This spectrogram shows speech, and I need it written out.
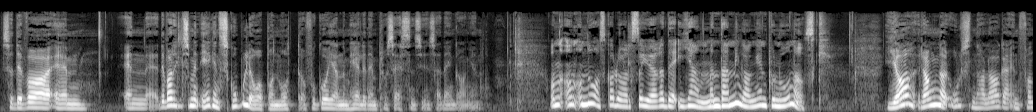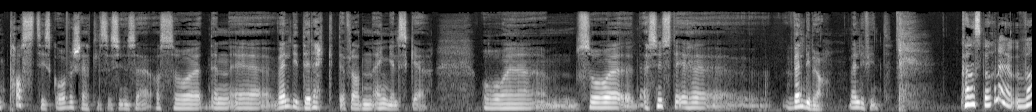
Så det var en, det var liksom en egen skole òg, på en måte, å få gå gjennom hele den prosessen, syns jeg, den gangen. Og, og, og, nå skal du altså gjøre det igjen, men denne gangen på nordnorsk? Ja, Ragnar Olsen har laga en fantastisk oversettelse, syns jeg. Altså, den er veldig direkte fra den engelske. Og, eh, så jeg syns det er veldig bra. Veldig fint. Kan jeg spørre deg, Hva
